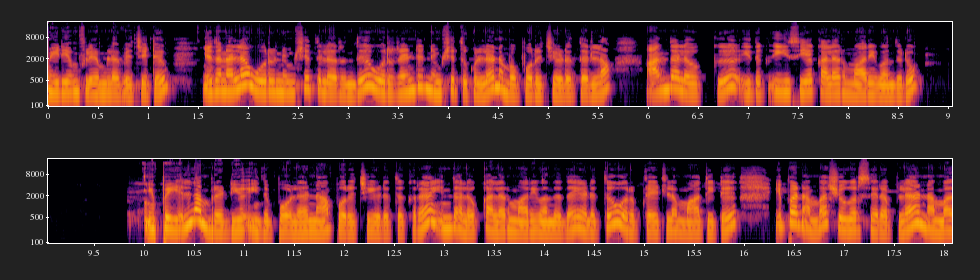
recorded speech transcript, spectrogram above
மீடியம் ஃப்ளேமில் வச்சுட்டு இதை நல்லா ஒரு நிமிஷத்துலேருந்து ஒரு ரெண்டு நிமிஷத்துக்குள்ளே நம்ம பொரித்து எடுத்துடலாம். அந்த அளவுக்கு இதுக்கு ஈஸியாக கலர் மாதிரி வந்துடும். இப்போ எல்லா ப்ரெட்டையும் இது போல் நான் பொறிச்சு எடுத்துக்கிறேன். இந்த அளவுக்கு கலர் மாதிரி வந்ததை எடுத்து ஒரு பிளேட்டில் மாற்றிட்டு இப்போ நம்ம சுகர் சிரப்பில் நம்ம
